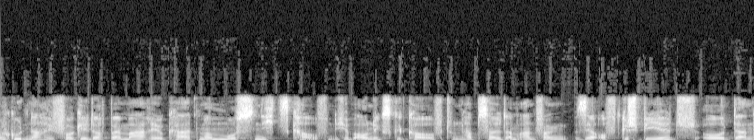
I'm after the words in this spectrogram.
Aber gut, nach wie vor gilt auch bei Mario Kart, man muss nichts kaufen. Ich habe auch nichts gekauft und hab's halt am Anfang sehr oft gespielt und dann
